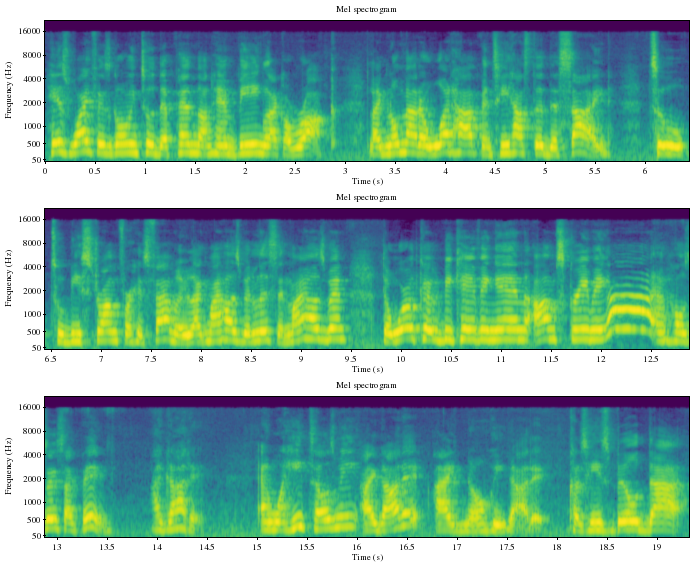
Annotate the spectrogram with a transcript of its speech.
his wife is going to depend on him being like a rock. Like no matter what happens, he has to decide to to be strong for his family. Like my husband, listen, my husband, the world could be caving in. I'm screaming, ah, and Jose's like, babe, I got it. And when he tells me I got it, I know he got it because he's built that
